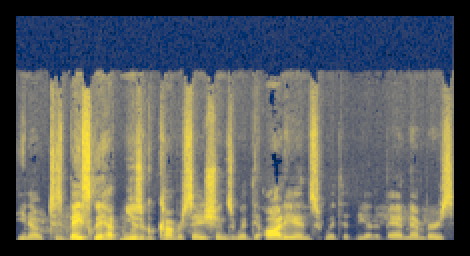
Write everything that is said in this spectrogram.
you know to basically have musical conversations with the audience with the other band members.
